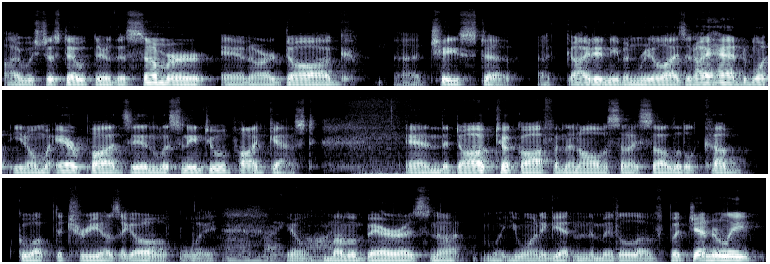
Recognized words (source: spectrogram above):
I was just out there this summer, and our dog uh, chased a, a. I didn't even realize it. I had one, you know, my AirPods in, listening to a podcast, and the dog took off. And then all of a sudden, I saw a little cub go up the tree. I was like, oh boy, oh you know, God. mama bear is not what you want to get in the middle of. But generally,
